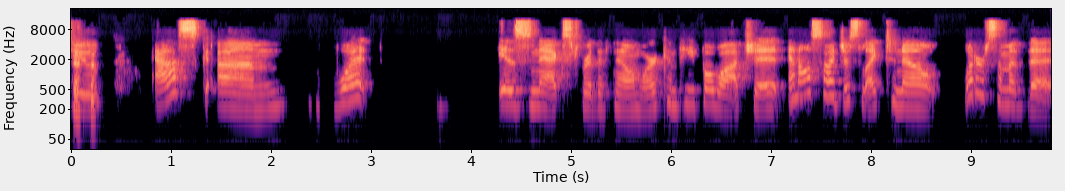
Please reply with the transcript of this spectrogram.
to ask um, what is next for the film? Where can people watch it? And also, I'd just like to know what are some of the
